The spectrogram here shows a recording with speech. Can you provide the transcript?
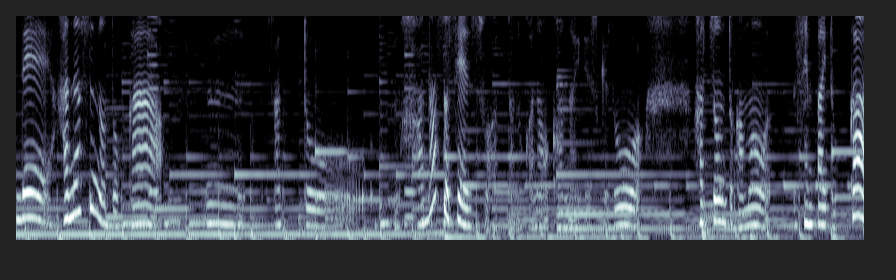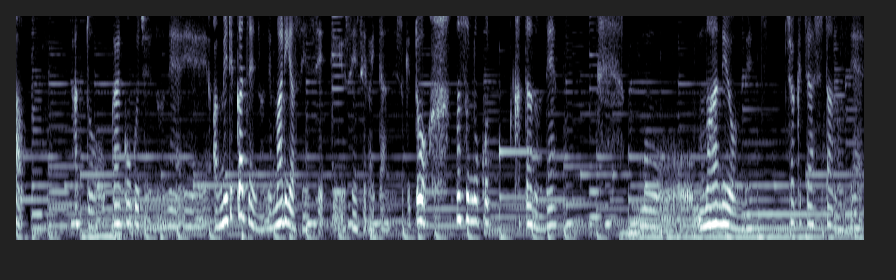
で話すのとかうんあと話すセンスはあったのかなわかんないですけど発音とかも先輩とかあと外国人のね、えー、アメリカ人のねマリア先生っていう先生がいたんですけど、まあ、その方のねもう真似をめちゃくちゃしたので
